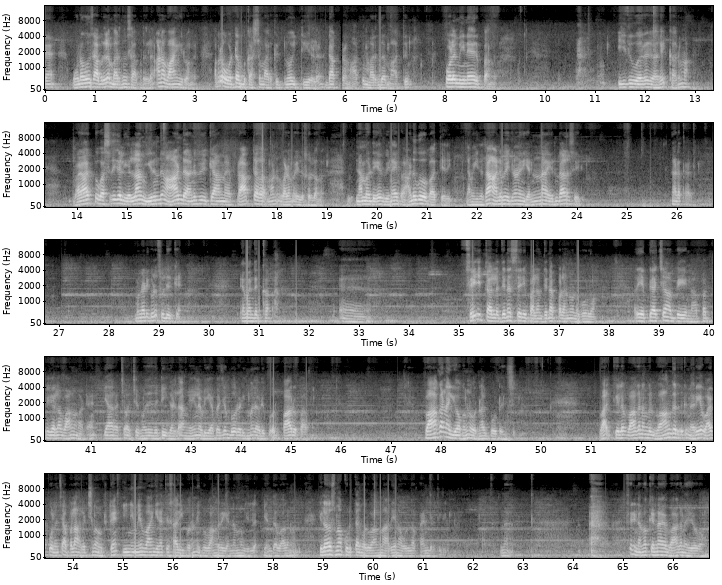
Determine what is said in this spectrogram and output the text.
உணவும் சாப்பிட்றதில்ல மருந்தும் சாப்பிட்றதில்ல. ஆனால் வாங்கிடுவாங்க. அப்புறம் உடம்பு கஷ்டமாக இருக்குது நோய் தீரலை. டாக்டரை மாற்று மருந்தை மாற்று புலம்பினே இருப்பாங்க. இது ஒரு வகை கர்மா. வளர்ப்பு வசதிகள் எல்லாம் இருந்தும் ஆண்டு அனுபவிக்காமல் பிராப்த கர்மன்னு வடமொழியில் சொல்லுவாங்க. நம்மளுடைய வினை அனுபவ பார்த்தது நம்ம இதை தான் அனுபவிக்கணும்னு என்ன இருந்தாலும் சரி. நடக்காது. முன்னாடி கூட சொல்லியிருக்கேன். நம்ம இந்த க செய்தித்தாளில் தினசரி பலன் தினப்பலன்னு ஒன்று போடுவோம் அது எப்பயாச்சும் அப்படி நான் பத்திரிகைலாம் வாங்க மாட்டேன். யாராச்சும் வச்சுருக்கும் போது இந்த டீக்கெல்லாம் அங்கே அப்படி எப்பயாச்சும் போர் அடிக்கும் போது அப்படி ஒரு பார்வை பார்ப்பேன். வாகன யோகம்னு ஒரு நாள் போட்டுருந்துச்சு. வாழ்க்கையில் வாகனங்கள் வாங்குறதுக்கு நிறைய வாய்ப்பு இருந்துச்சு. அப்போல்லாம் அலட்சியமாக விட்டுட்டேன். இனிமேல் வாங்கி நேரத்தை சாதிக்க போகிறேன்னு இப்போ வாங்குற எண்ணமும் இல்லை. எந்த வாகனம் இலவசமாக கொடுத்தாங்க ஒரு வாகனம். அதையும் நான் ஒழுங்காக பயன்படுத்திக்கல. என்ன? சரி நமக்கு என்ன வாகன யோகம்?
